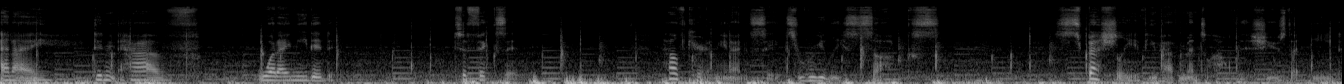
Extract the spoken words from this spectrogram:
And I didn't have what I needed to fix it. Healthcare in the United States really sucks, especially if you have mental health issues that need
